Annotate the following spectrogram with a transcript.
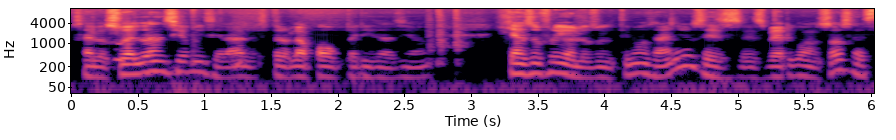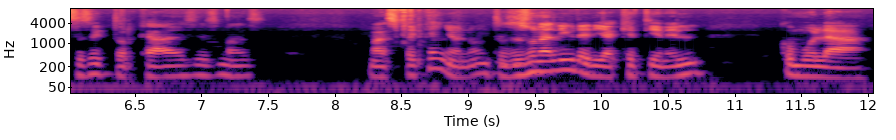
sea, los sueldos han sido miserables, pero la pauperización que han sufrido en los últimos años es, es vergonzosa. Este sector cada vez es más, más pequeño, ¿no? Entonces una librería que tiene como la,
